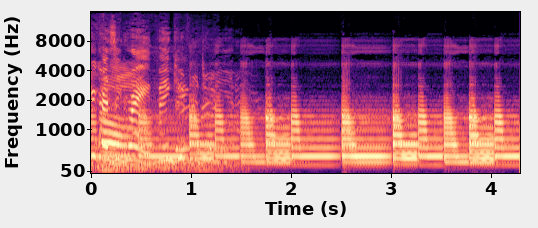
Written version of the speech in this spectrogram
You guys are great. Thank you for doing it.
